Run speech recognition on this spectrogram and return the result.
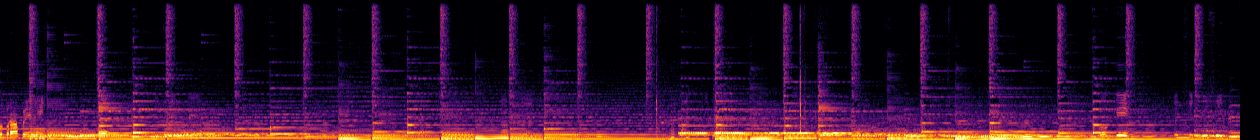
tanggal berapa ini? Oke, eksekusi.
